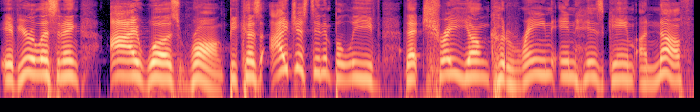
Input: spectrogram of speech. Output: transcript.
if you're listening, I was wrong because I just didn't believe that Trae Young could rein in his game enough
